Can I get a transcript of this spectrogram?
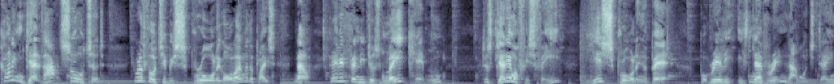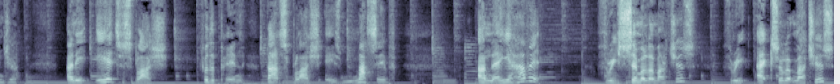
can't even get that sorted. You would have thought he'd be sprawling all over the place. Now, David Finlay does make him, does get him off his feet. He is sprawling a bit, but really he's never in that much danger. And he, he hits a splash for the pin. That splash is massive. And there you have it. Three similar matches, three excellent matches,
